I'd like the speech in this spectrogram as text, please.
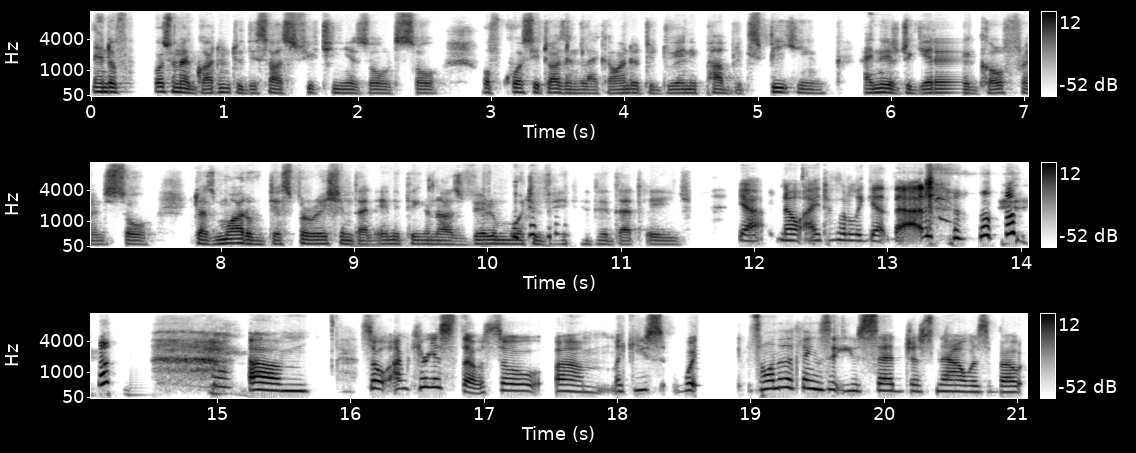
And of course, when I got into this, I was 15 years old. So, of course, it wasn't like I wanted to do any public speaking. I needed to get a girlfriend. So, it was more out of desperation than anything. And I was very motivated at that age. Yeah, no, I totally get that. um, so I'm curious though. So, um, like you, what, so one of the things that you said just now was about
